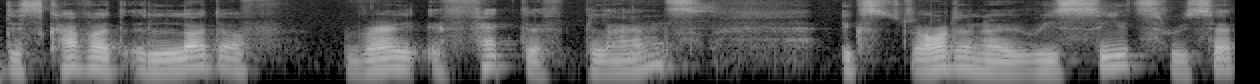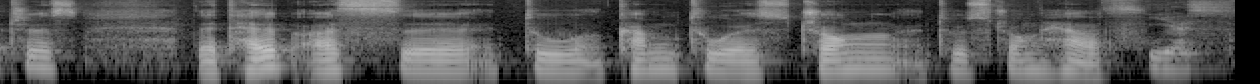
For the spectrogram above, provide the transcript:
discovered a lot of very effective plants, extraordinary receipts, receptors that help us uh, to come to a strong to a strong health. Yes.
